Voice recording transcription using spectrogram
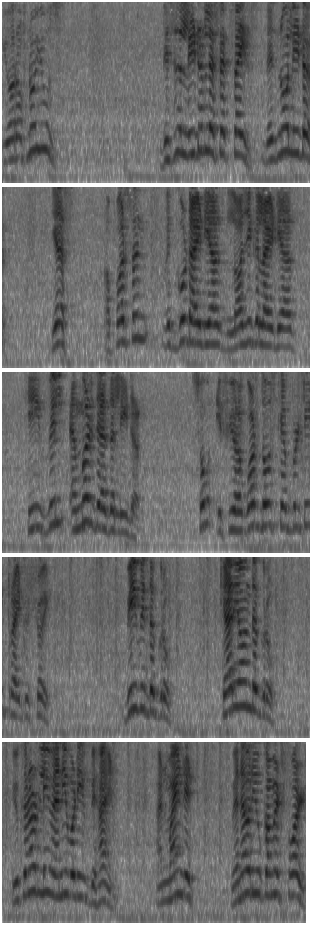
you are of no use. This is a leaderless exercise. There is no leader. Yes, a person with good ideas, logical ideas, he will emerge as a leader. So if you have got those capability, try to show it. Be with the group. Carry on the group. You cannot leave anybody behind. And mind it, whenever you commit fault,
